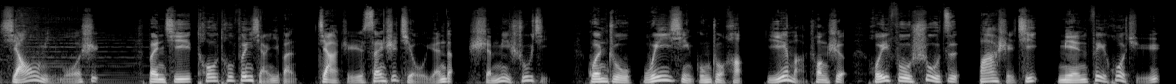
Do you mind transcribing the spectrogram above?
小米模式。本期偷偷分享一本价值三十九元的神秘书籍，关注微信公众号“野马创社”，回复数字八十七免费获取。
